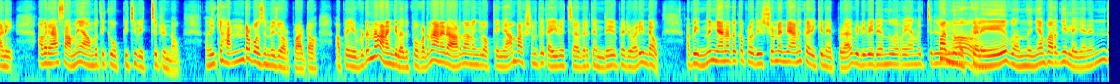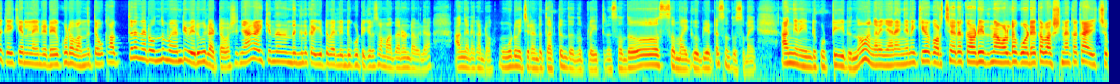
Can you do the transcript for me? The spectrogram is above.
പണി. അവർ ആ സമയമാകുമ്പോഴത്തേക്ക് ഒപ്പിച്ച് വെച്ചിട്ടുണ്ടാവും. അതെനിക്ക് ഹൺഡ്രഡ് പെർസെന്റേജ് ഉറപ്പാട്ടോ. അപ്പോൾ എവിടെ നിന്നാണെങ്കിലും അതിപ്പോൾ ഇവിടെ നിന്നാണെങ്കിലും ആടെ ഒക്കെ ഞാൻ ഭക്ഷണത്തിൽ കൈവച്ച അവർക്ക് എന്തെങ്കിലും പരിപാടി ഉണ്ടാവും. അപ്പോൾ ഇന്നും ഞാൻ അതൊക്കെ പ്രതീക്ഷിച്ചുകൊണ്ട് തന്നെയാണ് കഴിക്കുന്നത് എപ്പോഴാണ് വിളി വരിക എന്ന് പറയാൻ പറ്റില്ല. വന്ന് മക്കളേ വന്ന്. ഞാൻ പറഞ്ഞില്ല ഞാൻ എന്ത് കഴിക്കാനല്ല അതിന്റെ ഇടയിൽ കൂടെ വന്നിട്ട് അവൾക്ക് അത്ര നേരം ഒന്നും വേണ്ടി വരൂല കേട്ടോ പക്ഷേ ഞാൻ കഴിക്കുന്നത് എന്തെങ്കിലും കൈയിട്ട് വല്ല എന്റെ കുട്ടിക്കൊരു സമാധാനം ഉണ്ടാവില്ല. അങ്ങനെ കണ്ടോ മൂട് വെച്ച് രണ്ട് തട്ടും തന്നു പ്ലേറ്റിന് സന്തോഷമായി ഗോപിയേട്ട സന്തോഷമായി. അങ്ങനെ എന്റെ കുട്ടി ഇരുന്നു. അങ്ങനെ ഞാൻ അങ്ങനെയൊക്കെയോ കുറച്ച് നേരമൊക്കെ അവിടെ ഇരുന്ന് അവളുടെ കൂടെയൊക്കെ ഭക്ഷണമൊക്കെ കഴിച്ചു.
